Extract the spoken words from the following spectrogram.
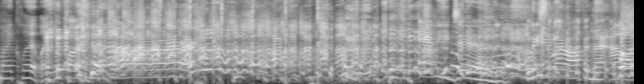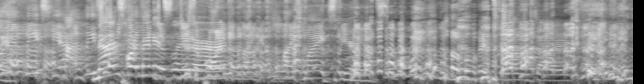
my clit like a fucking guitar. and he did. Lisa got off in that well, at least yeah, at least Not hers 10 minutes dis- later. disappointing like like my experience. oh my god, I'm dying.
